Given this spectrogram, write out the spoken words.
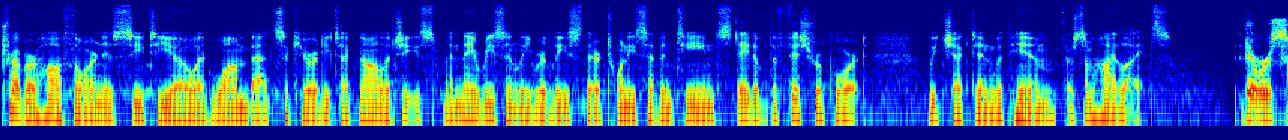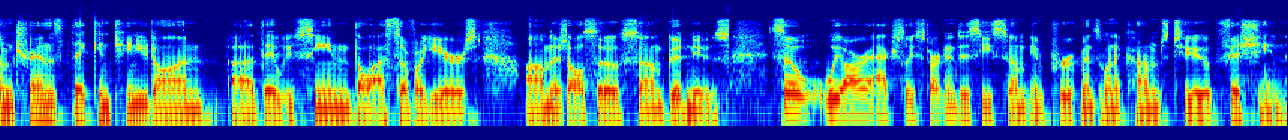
Trevor Hawthorn is CTO at Wombat Security Technologies, and they recently released their 2017 State of the Phish report. We checked in with him for some highlights there were some trends that continued on uh, that we've seen the last several years. Um, there's also some good news. So we are actually starting to see some improvements when it comes to phishing.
